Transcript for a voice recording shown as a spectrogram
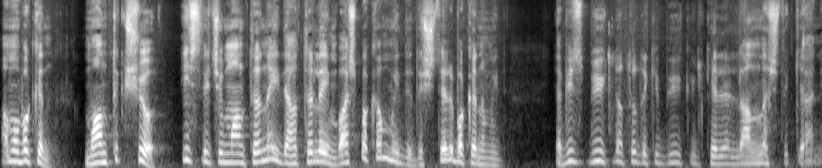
Ama bakın mantık şu. İsveç'in mantığı neydi hatırlayın. Başbakan mıydı? Dışişleri Bakanı mıydı? Ya biz büyük NATO'daki büyük ülkelerle anlaştık yani.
